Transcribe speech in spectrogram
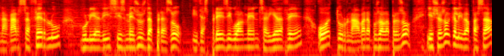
Negar-se a fer-lo volia dir sis mesos de presó i després igualment s'havia de fer o et tornaven a posar a la presó. I això és el que li va passar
